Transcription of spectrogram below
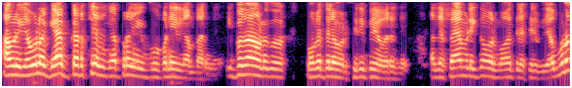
அவனுக்கு எவ்வளோ கேப் கிடச்சி அதுக்கப்புறம் இப்போ பண்ணியிருக்கான் பாருங்க. இப்போ தான் அவனுக்கு முகத்தில் ஒரு சிரிப்பே வருது. அந்த ஃபேமிலிக்கும் ஒரு முகத்தில் சிரிப்பு. எவ்வளோ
